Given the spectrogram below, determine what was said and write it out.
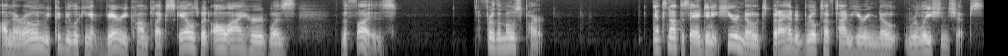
on their own. We could be looking at very complex scales, but all I heard was the fuzz for the most part. That's not to say I didn't hear notes, but I had a real tough time hearing note relationships.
